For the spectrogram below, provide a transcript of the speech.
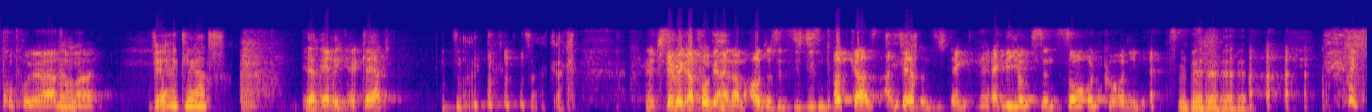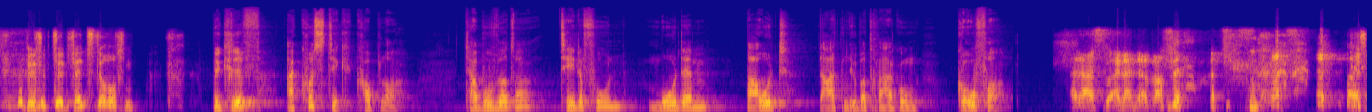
Probieren wir einfach Ja. mal. Wer erklärt? Erik erklärt. Zack, zack, zack. Ich stelle mir gerade vor, wie einer am Auto sitzt, sich diesen Podcast anhört und sich denkt, ey, die Jungs sind so unkoordiniert. Wir 17 Fenster offen. Begriff Akustikkoppler. Tabuwörter, Telefon, Modem, Baut, Datenübertragung, Gopher. Alter, hast du einen an der Waffe? Das?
